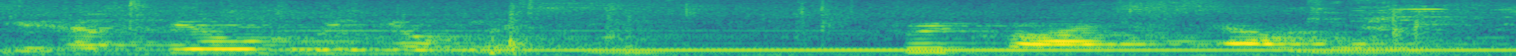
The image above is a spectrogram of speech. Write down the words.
you have filled with your blessing. Through Christ our Lord.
